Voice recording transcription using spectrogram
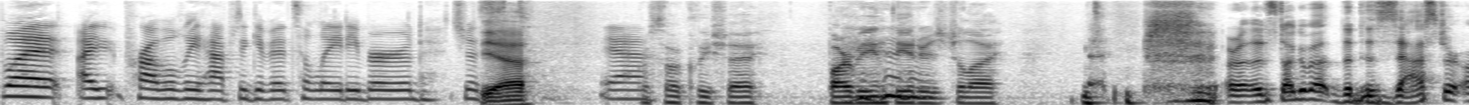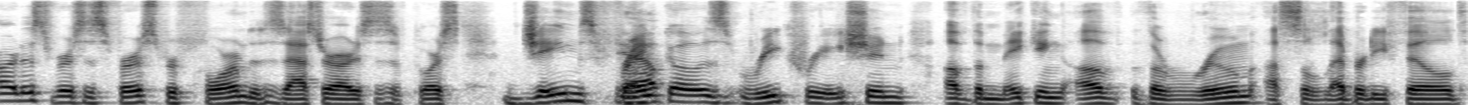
but I probably have to give it to Lady Bird. Just yeah. Yeah. We're so cliche. Barbie in theaters July. All right, let's talk about the Disaster Artist versus First Reformed. The Disaster Artist is, of course, James Franco's recreation of the making of The Room, a celebrity-filled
